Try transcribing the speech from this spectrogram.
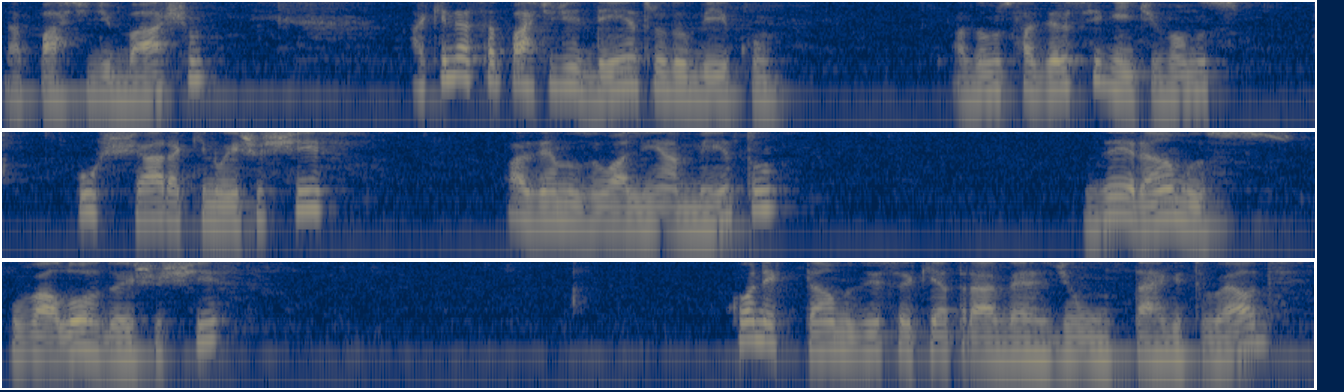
da parte de baixo. Aqui nessa parte de dentro do bico, nós vamos fazer o seguinte, vamos puxar aqui no eixo X, fazemos o alinhamento, zeramos o valor do eixo X, conectamos isso aqui através de um target weld,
